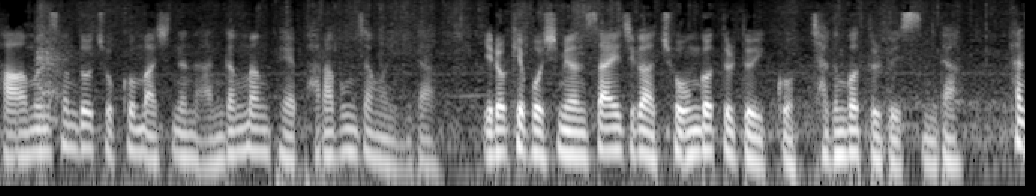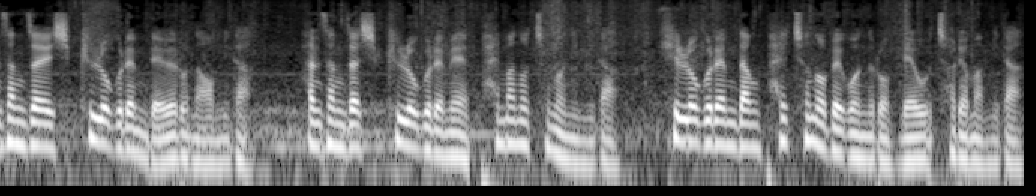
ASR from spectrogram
다음은 선도 좋고 맛있는 안강망 배 바라봉장어입니다. 이렇게 보시면 사이즈가 좋은 것들도 있고 작은 것들도 있습니다. 한 상자에 10kg 내외로 나옵니다. 한 상자 10kg에 85,000원입니다. 킬로그램당 8,500원으로 매우 저렴합니다.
